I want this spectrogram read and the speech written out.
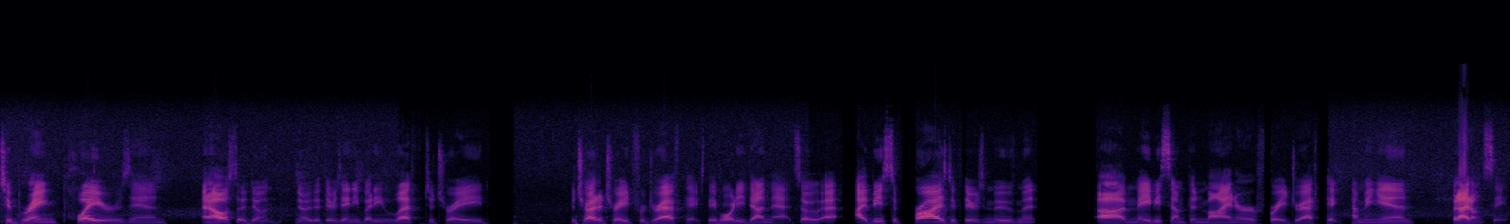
to bring players in. And I also don't know that there's anybody left to trade to try to trade for draft picks. They've already done that. So I- I'd be surprised if there's movement, uh, maybe something minor for a draft pick coming in, but I don't see it.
